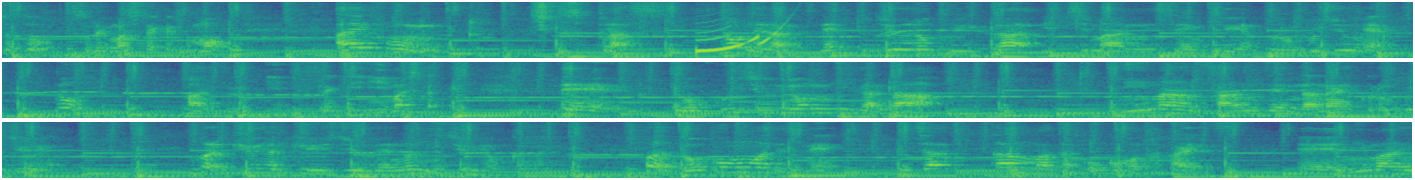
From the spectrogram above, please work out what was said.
ちょっとそれましたけども iPhone6 プラスの値段ですね。16ギガ1万2960円のあさっき言いましたね。で64ギガが2万3760円。これは990円の24かな。これドコモはですね若干またここも高いです、えー、2万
